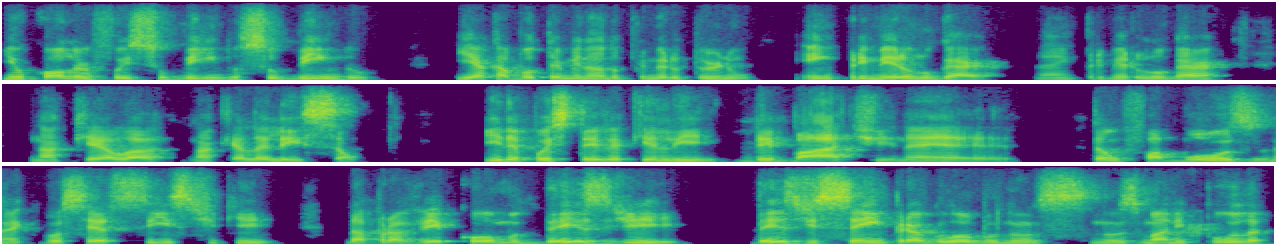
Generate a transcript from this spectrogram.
E o Collor foi subindo, subindo, e acabou terminando o primeiro turno em primeiro lugar, né, em primeiro lugar naquela, naquela eleição. E depois teve aquele debate, né, tão famoso, né, que você assiste que dá para ver como desde, desde sempre a Globo nos, nos manipula,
